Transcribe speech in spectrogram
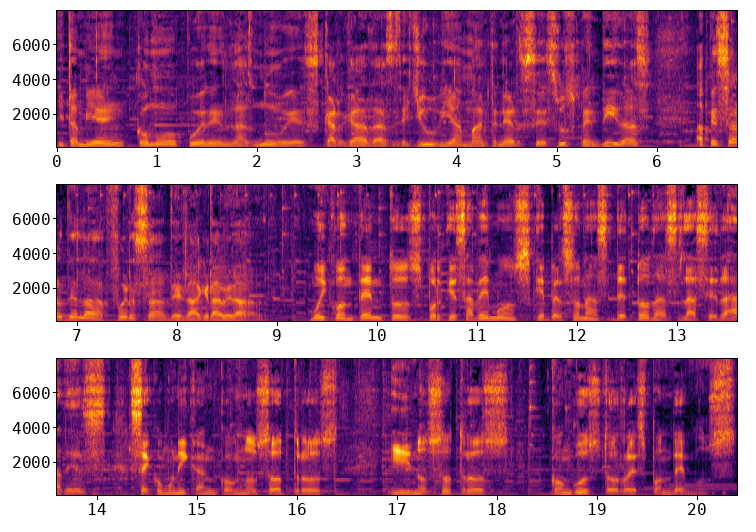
Y también cómo pueden las nubes cargadas de lluvia mantenerse suspendidas a pesar de la fuerza de la gravedad. Muy contentos porque sabemos que personas de todas las edades se comunican con nosotros y nosotros con gusto respondemos.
